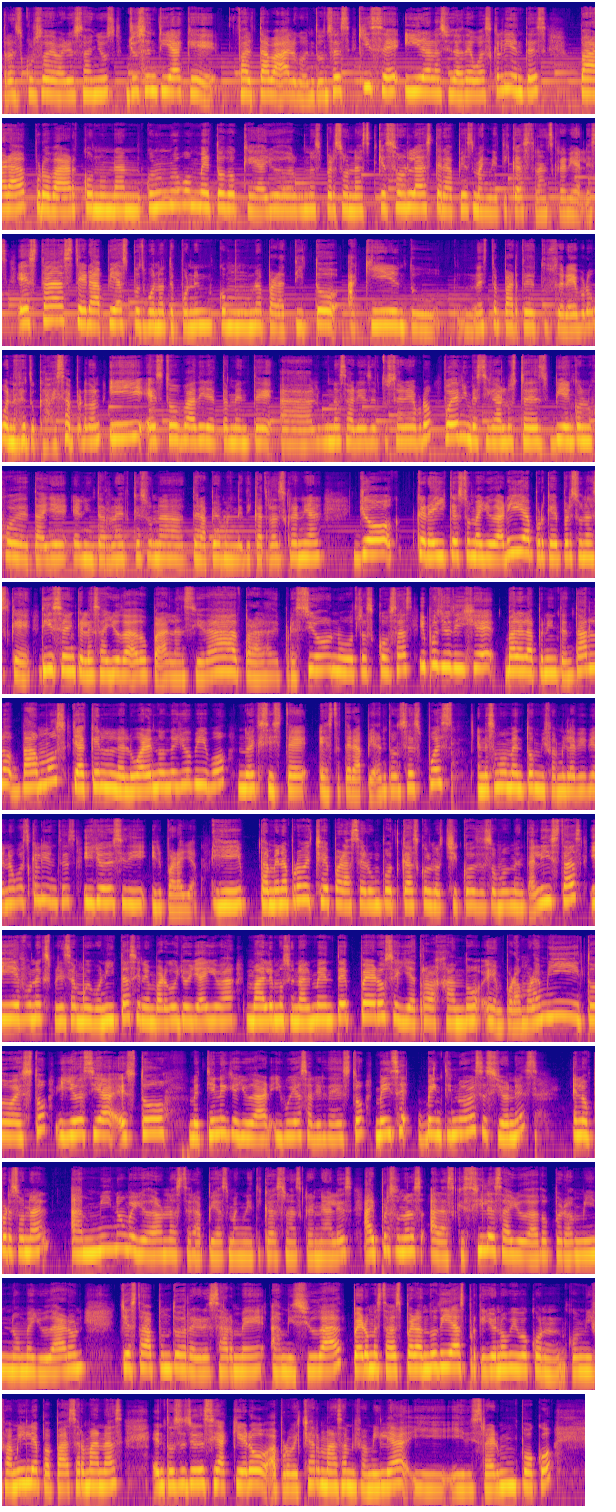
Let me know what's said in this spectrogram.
transcurso de varios años, yo sentía que faltaba algo. Entonces quise ir a la ciudad de Aguascalientes para probar con, una, con un nuevo método que ha ayudado a algunas personas, que son las terapias magnéticas transcraniales. Estas terapias, pues bueno, te ponen como un aparatito aquí en tu esta parte de tu cerebro, bueno, de tu cabeza, perdón, y esto va directamente a algunas áreas de tu cerebro. Pueden investigarlo ustedes bien con lujo de detalle en internet, que es una terapia magnética transcranial. Yo creí que esto me ayudaría porque hay personas que dicen que les ha ayudado para la ansiedad, para la depresión u otras cosas. Y pues yo dije, vale la pena intentarlo, vamos, ya que en el lugar en donde yo vivo no existe esta terapia. Entonces, pues en ese momento mi familia vivía en Aguascalientes y yo decidí ir para allá. Y también aproveché para hacer un podcast con los chicos de Somos Mentalistas y fue una experiencia muy bonita. Sin embargo, yo ya iba mal emocionalmente, pero seguía trabajando en por amor a mí y todo esto. Y yo decía, esto me tiene que ayudar y voy a salir de esto. Me hice 29 sesiones. En lo personal, a mí no me ayudaron las terapias magnéticas transcraneales. Hay personas a las que sí les ha ayudado, pero a mí no me ayudaron. Ya estaba a punto de regresarme a mi ciudad, pero me estaba esperando días porque yo no vivo con, con mi familia, papás, hermanas. Entonces yo decía, quiero aprovechar más a mi familia y, y distraerme un poco.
